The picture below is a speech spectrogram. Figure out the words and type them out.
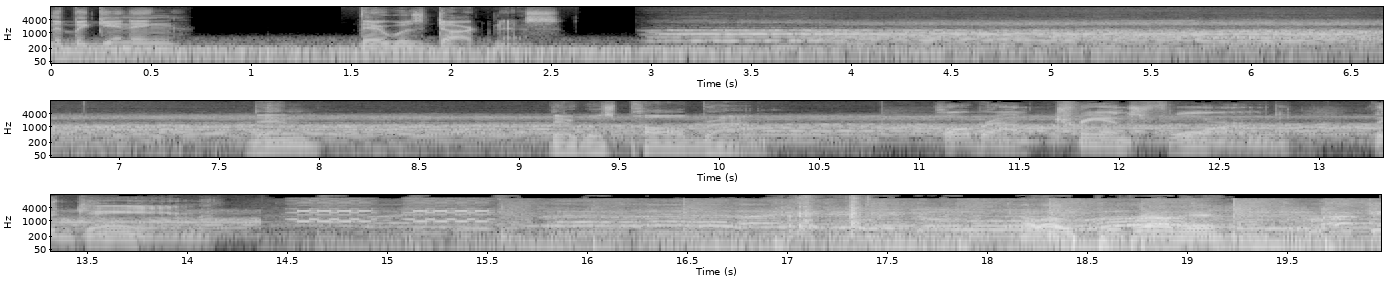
the beginning, there was darkness. Then, there was Paul Brown. Paul Brown transformed the game. Hello, Paul Brown here.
